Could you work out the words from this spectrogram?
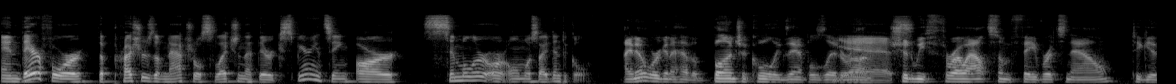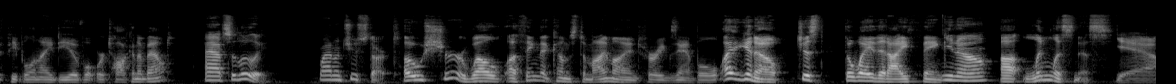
and therefore the pressures of natural selection that they're experiencing are similar or almost identical. I know we're going to have a bunch of cool examples later on. Should we throw out some favorites now to give people an idea of what we're talking about? Absolutely. Why don't you start? Oh, sure. Well, a thing that comes to my mind, for example, I, you know, just the way that I think, You know? uh, limblessness. Yeah.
